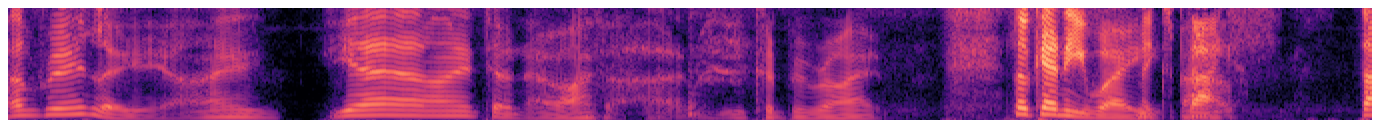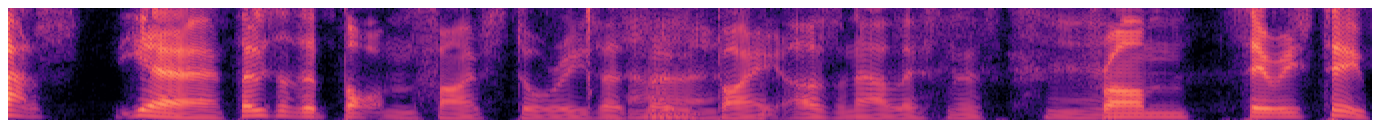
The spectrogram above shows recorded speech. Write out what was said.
Oh, really? I yeah, I don't know. I, I you could be right. Look, anyway, Mixed bag. that's that's yeah. Those are the bottom five stories as Ah. voted by us and our listeners Yeah. from series two.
